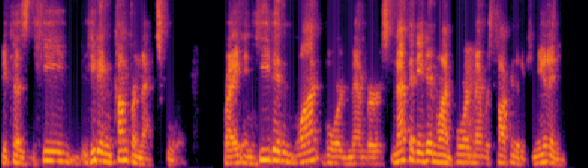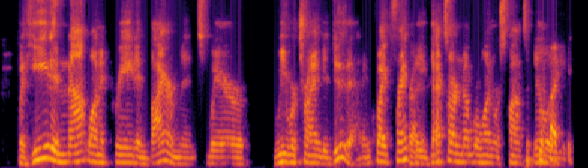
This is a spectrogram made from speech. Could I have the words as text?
because he he didn't come from that school, right? And he didn't want board members, not that he didn't want board members talking to the community, but he did not want to create environments where we were trying to do that. And quite frankly, right. that's our number one responsibility right.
